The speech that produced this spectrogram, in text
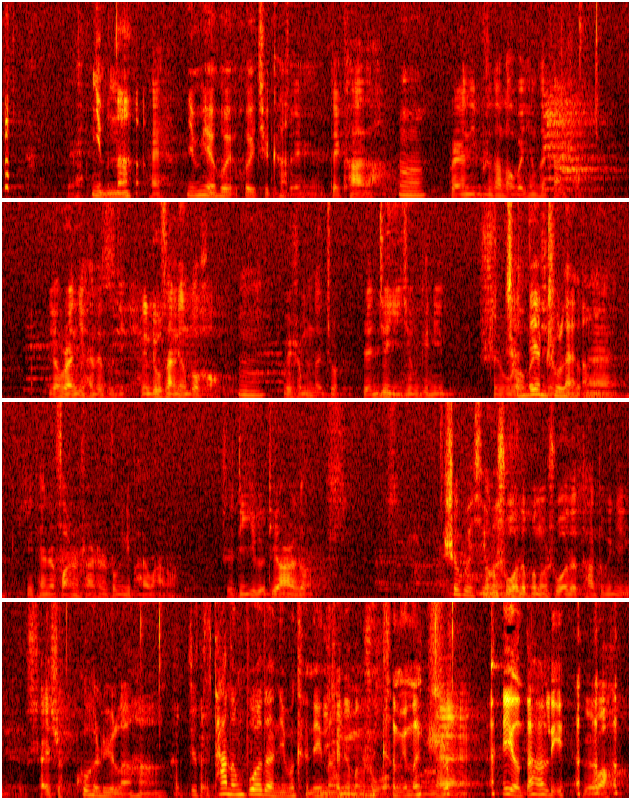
你们呢？哎，你们也会会去看？对，得看啊。嗯。不然你不知道老百姓在干啥，要不然你还得自己。那六三零多好。嗯。为什么呢？就人家已经给你深入沉淀出来了。哎，每天这发生啥事儿都给你拍完了，这是第一个。第二个，社会新闻能说的不能说的，他都给你筛选过滤了哈。就他能播的，你们肯定能，肯定能说，肯定能说。哎，有道理，对吧？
